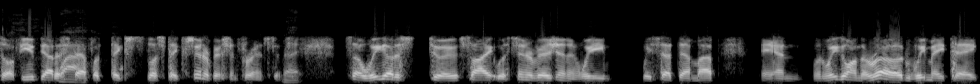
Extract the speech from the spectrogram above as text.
So if you've got a wow. staff, let's take let's take Vision for instance. Right. So we go to to a site with Vision and we we set them up, and when we go on the road, we may take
